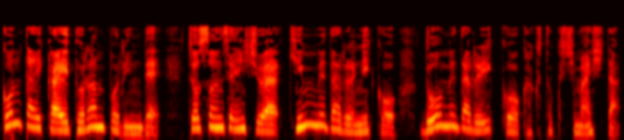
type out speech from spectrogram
今大会トランポリンで、著村選手は金メダル2個、銅メダル1個を獲得しました。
